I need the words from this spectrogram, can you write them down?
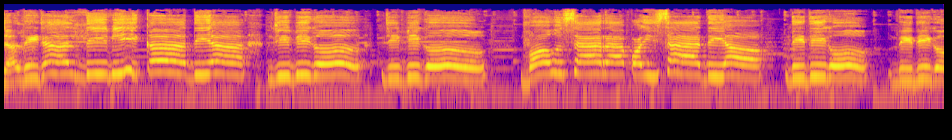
জলদি জলদি ভিকা দিয়া ଯିବି ଗୋ ଯିବି ଗୋ ବହୁତ ସାରା ପଇସା ଦିଅ ଦିଦି ଗୋ ଦିଦି ଗୋ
